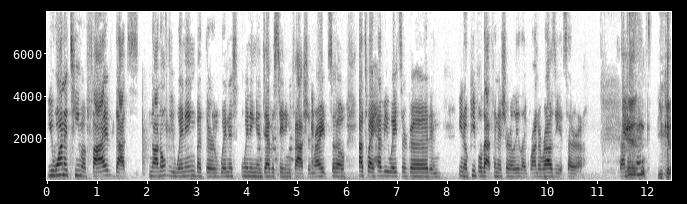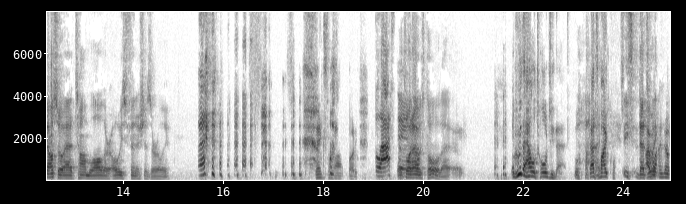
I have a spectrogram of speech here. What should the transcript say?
you want a team of five that's not only winning, but they're win- winning in devastating fashion, right? So that's why heavyweights are good, and you know people that finish early, like Ronda Rousey, etc. You can also add Tom Lawlor, always finishes early. Thanks a lot, buddy. Blasted. That's what I was told. I, Who the hell told you that? Well, that's my question. That's I want to know.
